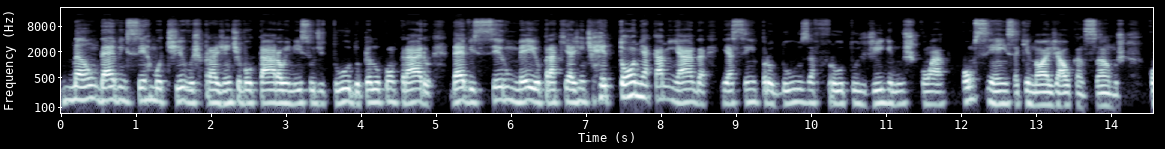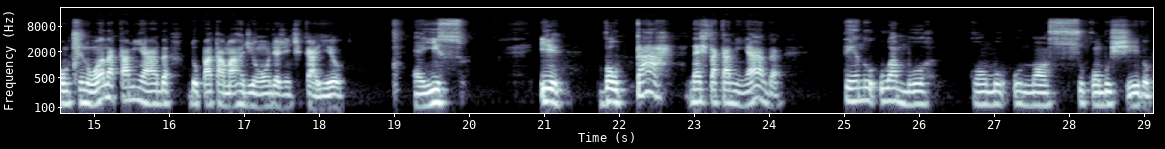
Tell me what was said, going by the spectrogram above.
não devem ser motivos para a gente voltar ao início de tudo. Pelo contrário, deve ser um meio para que a gente retome a caminhada e assim produza frutos dignos com a consciência que nós já alcançamos, continuando a caminhada do patamar de onde a gente caiu. É isso. E voltar nesta caminhada tendo o amor como o nosso combustível.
